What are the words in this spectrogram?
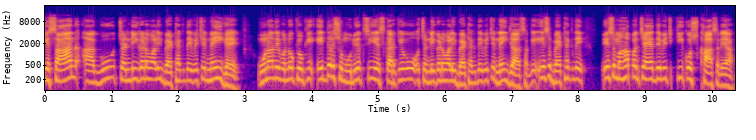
ਕਿਸਾਨ ਆਗੂ ਚੰਡੀਗੜ੍ਹ ਵਾਲੀ ਬੈਠਕ ਦੇ ਵਿੱਚ ਨਹੀਂ ਗਏ। ਉਹਨਾਂ ਦੇ ਵੱਲੋਂ ਕਿਉਂਕਿ ਇੱਧਰ ਸ਼ਮੂਲੀਅਤ ਸੀ, ਇਸ ਕਰਕੇ ਉਹ ਚੰਡੀਗੜ੍ਹ ਵਾਲੀ ਬੈਠਕ ਦੇ ਵਿੱਚ ਨਹੀਂ ਜਾ ਸਕੇ। ਇਸ ਬੈਠਕ ਦੇ, ਇਸ ਮਹਾ ਪੰਚਾਇਤ ਦੇ ਵਿੱਚ ਕੀ ਕੁਝ ਖਾਸ ਰਿਹਾ?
